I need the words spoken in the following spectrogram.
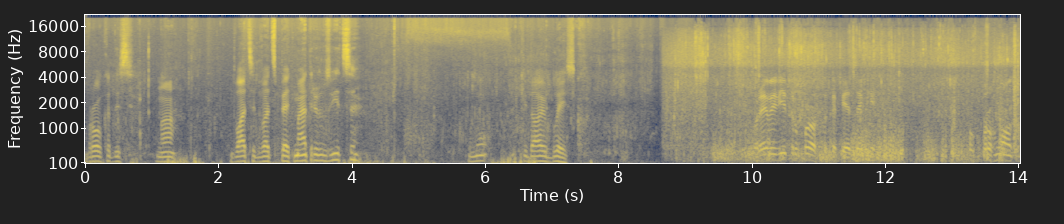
Бровка десь на 20-25 метрів звідси. Тому кидаю близько. Пориви вітру просто капець, який по прогнозу.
